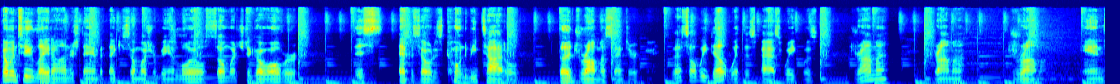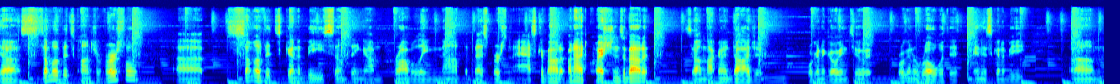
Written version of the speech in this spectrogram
coming to you late, I understand, but thank you so much for being loyal. So much to go over this episode is going to be titled The Drama Center. That's all we dealt with this past week was drama, drama, drama. And uh, some of it's controversial. Uh, some of it's going to be something I'm probably not the best person to ask about it, but I had questions about it. So I'm not going to dodge it. We're going to go into it. We're going to roll with it. And it's going to be um,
